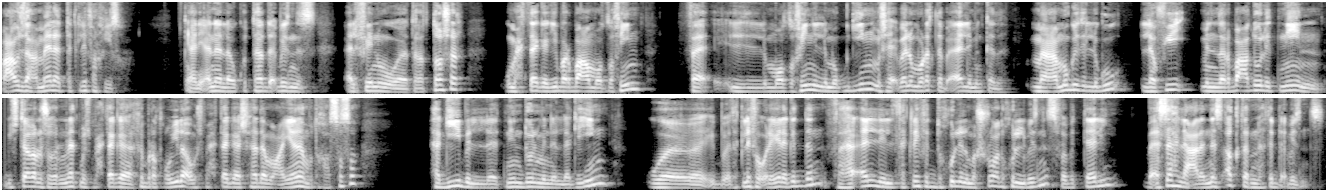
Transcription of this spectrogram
وعاوزة عمالة بتكلفة رخيصة. يعني أنا لو كنت هبدأ business 2013 ومحتاج أجيب أربعة موظفين فالموظفين اللي موجودين مش هيقبلوا مرتب أقل من كده. مع موجة اللجوء لو في من الأربعة دول اتنين بيشتغلوا شغلانات مش محتاجة خبرة طويلة أو مش محتاجة شهادة معينة متخصصة هجيب الاتنين دول من اللاجئين ويبقى تكلفة قليلة جدا فهقلل تكلفة دخول المشروع دخول ال business فبالتالي بقى سهل على الناس أكتر إنها تبدأ business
